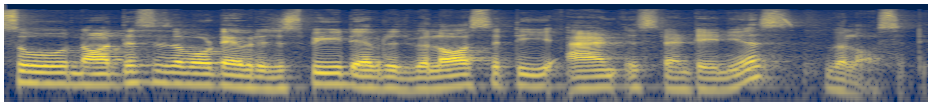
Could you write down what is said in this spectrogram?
So, now this is about average speed, average velocity and instantaneous velocity.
